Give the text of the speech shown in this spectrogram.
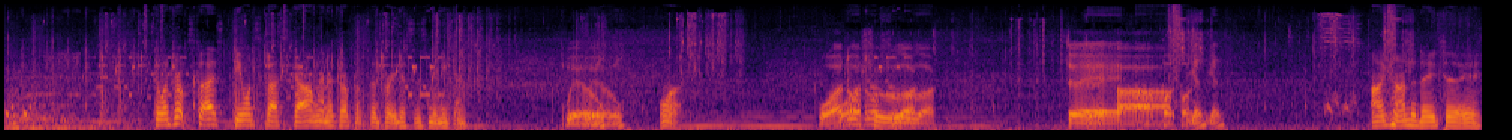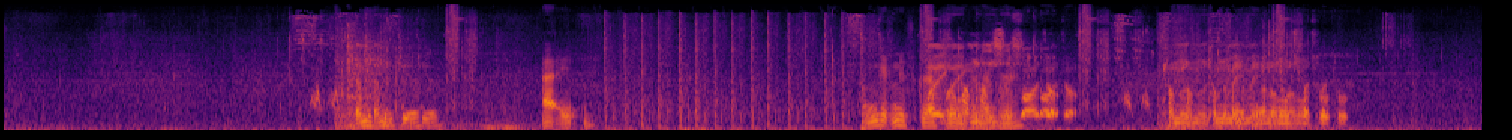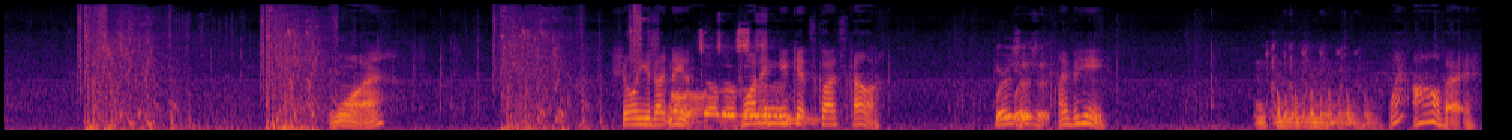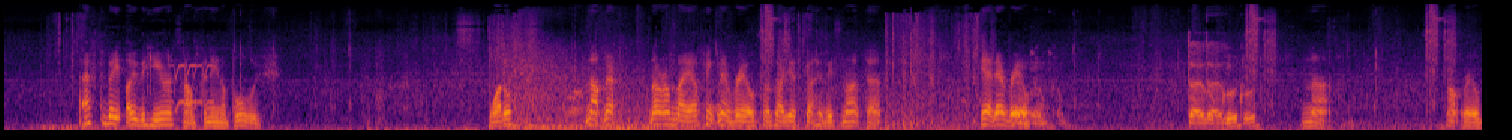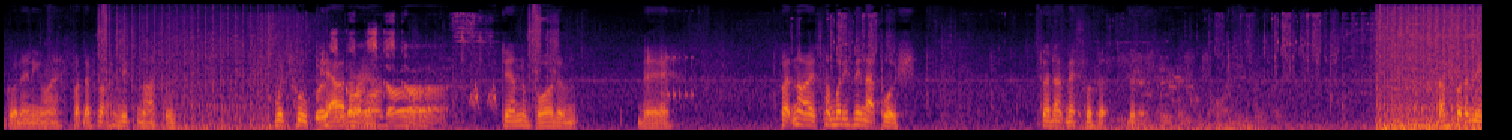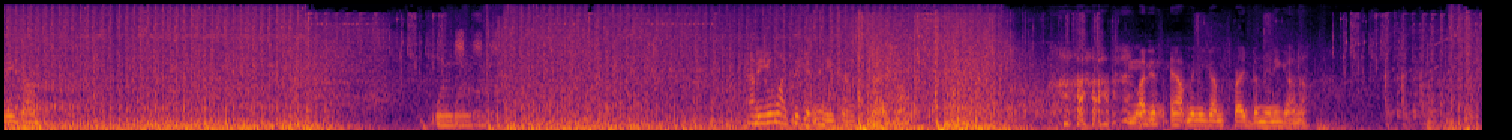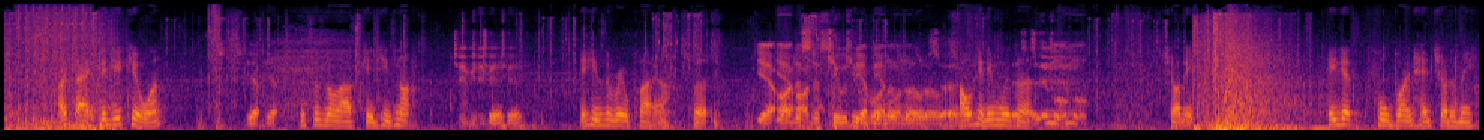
Do I drop Skye's? Do you want Skye Scar? I'm gonna drop it for Brutus's minigun. Well, What? why do I feel like there are bots again? I kinda do too. Can we kill you? Eight. I'm getting this Wait, grappling. come, come, over. to drop, drop. Come, come, come to me. I don't want to Why? Surely you don't need it. Oh, Why didn't you get Skye Scar? Where is it? Over here. I'm coming, I'm coming, I'm coming, I'm coming. Where are they? They have to be over here or something in a bush. Waddle? No, they're not on me. I think they're real because I just got heavy sniped at. Yeah, they're real. They look good. Nah. Not real good anyway, but they've got heavy snipers. Which will Where's powder Scar? it. Down the bottom there. But no, somebody's in that bush. So don't mess with it. They've got a minigun. Where's Scar? How do you like to get minigun sprayed, huh? I just out minigun sprayed the minigunner. Okay, did you kill one? Yep, yep. This is the last kid. He's not. 2v2. He's a real player, but Yeah, I'll, just, killed the other one as well, so. I'll hit him with There's a two more. shotty. He just full blown headshotted me.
